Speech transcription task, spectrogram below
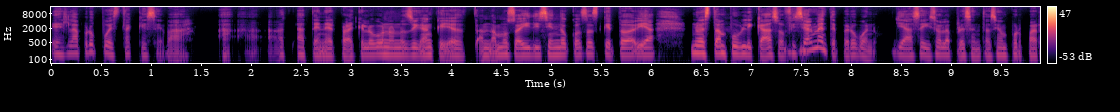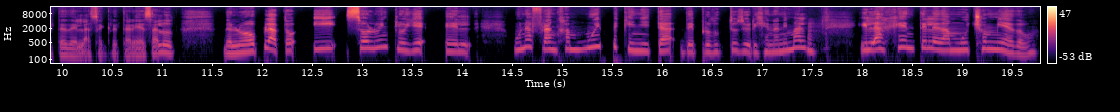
es la propuesta que se va a, tener para que luego no nos digan que ya andamos ahí diciendo cosas que todavía no están publicadas oficialmente, pero bueno, ya se hizo la presentación por parte de la Secretaría de Salud del nuevo plato y solo incluye el, una franja muy pequeñita de productos de origen animal y la gente le da mucho miedo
